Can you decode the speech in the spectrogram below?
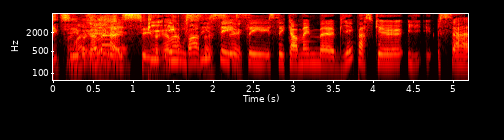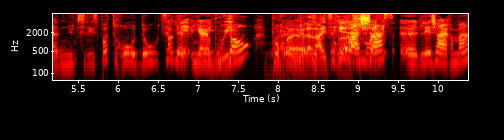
mais c'est Ouais. vraiment, c'est Puis, et vraiment aussi, fantastique. c'est- c'est c'est quand même bien parce que ça n'utilise pas trop d'eau. Tu sais, Il y a- y, a un oui. bouton pour, Ouais. euh, pour light tirer flush. la chasse euh, légèrement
